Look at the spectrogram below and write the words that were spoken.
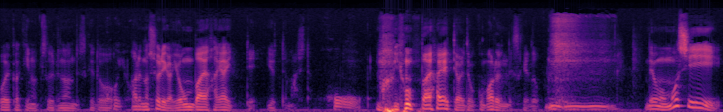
お絵描きのツールなんですけどあれの処理が4倍早いって言ってました。ほう。まあ4倍早いって言われても困るんですけど。でももし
